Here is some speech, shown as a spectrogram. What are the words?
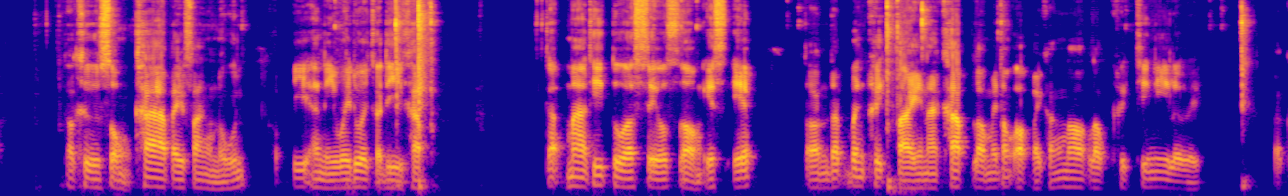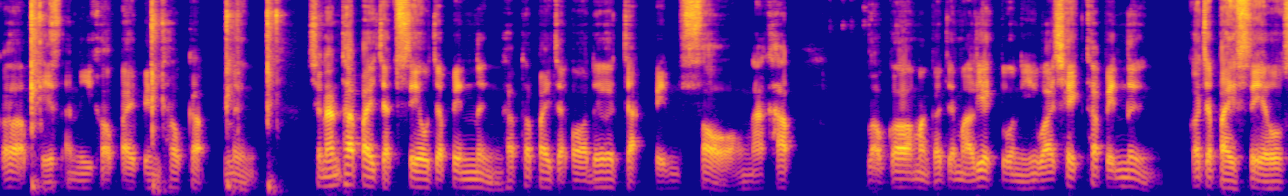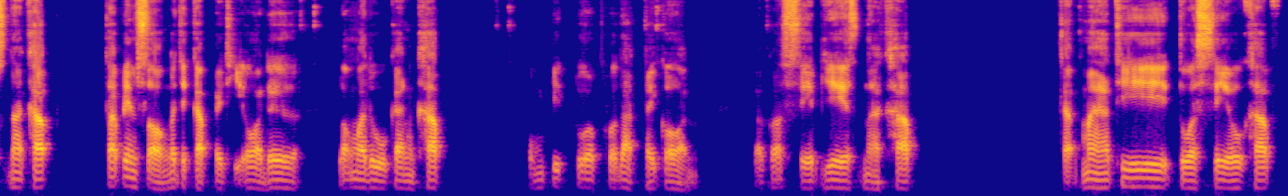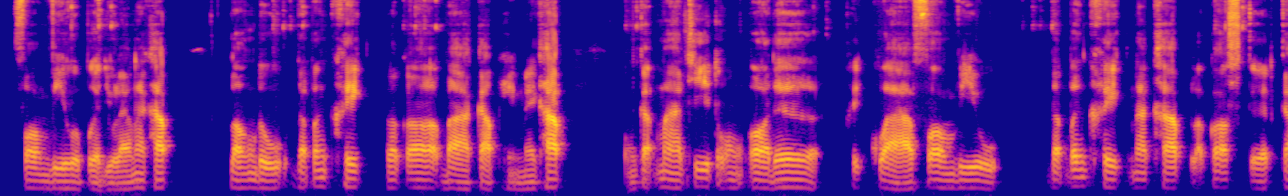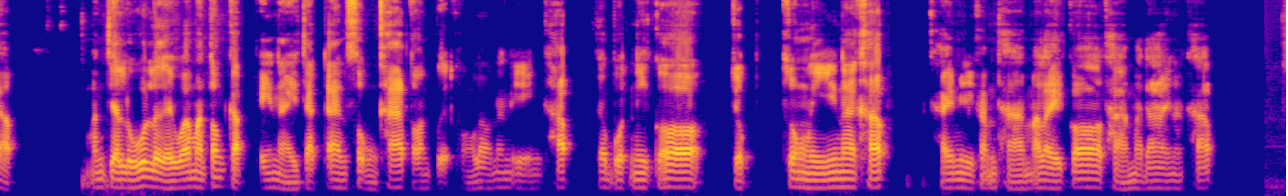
ก็คือส่งค่าไปฝั่งนู้น copy อันนี้ไว้ด้วยก็ดีครับ กลับมาที่ตัว cell 2 sf ตอนดับเบิลคลิกไปนะครับ เราไม่ต้องออกไปข้างนอกเราคลิกที่นี่เลย แล้วก็เพสอันนี้เข้าไปเป็นเท่ากับ 1 ฉะนั้นถ้าไปจากเซลล์จะเป็น 1 ครับ ถ้าไปจากออเดอร์จะเป็น 2 นะครับ เราก็มันก็จะมาเรียกตัวนี้ว่าเช็คถ้าเป็น 1 ก็จะไปเซลล์นะครับ ถ้าเป็น 2 ก็จะกลับไปที่ออเดอร์ลองมาดูกันครับ ผมปิดตัว Product ไปก่อน แล้วก็ Save Yes นะครับ กลับมาที่ตัวเซลล์ครับ Form View เปิดอยู่แล้วนะครับ ลองดูดับเบิลคลิกแล้วก็บาร์กลับเห็นไหมครับ ผมกลับมาที่ตรง Order คลิกขวา Form View ดับเบิลคลิกนะครับ แล้วก็สเกิร์ตกลับ มันจะรู้เลยว่ามันต้องกลับไปไหนจากการส่งค่าตอนเปิดของเรานั่นเองครับกระบทนี้ก็จบตรงนี้นะครับ ใครมีคำถามอะไรก็ถามมาได้นะครับ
